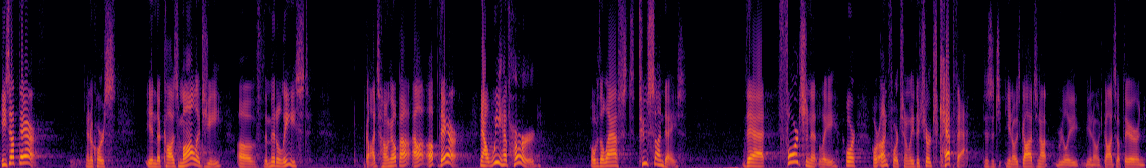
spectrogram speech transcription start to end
he's up there. And of course, in the cosmology of the Middle East, God's hung up out, out, up there. Now we have heard over the last two Sundays that fortunately or or unfortunately the church kept that this is, you know, God's not really, you know, God's up there. And,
